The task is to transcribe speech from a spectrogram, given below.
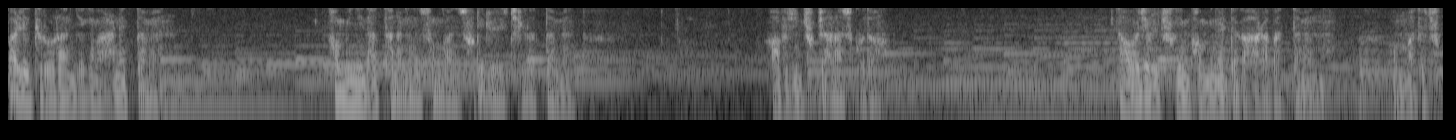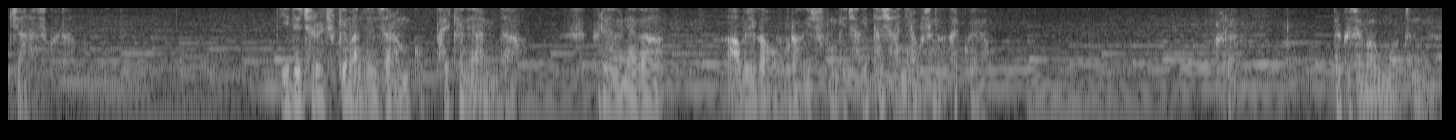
빨리 들어오라는 얘기만 안 했다면 범인이 나타나는 순간 소리를 질렀다면 아버지는 죽지 않았을 거다. 아버지를 죽인 범인을 내가 알아봤다면 엄마도 죽지 않았을 거다. 이대철을 죽게 만든 사람은 꼭 밝혀내야 합니다. 그래야 은혜가 아버지가 억울하게 죽은 게 자기 탓이 아니라고 생각할 거예요. 그래. 내 그 생각은 못했네.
